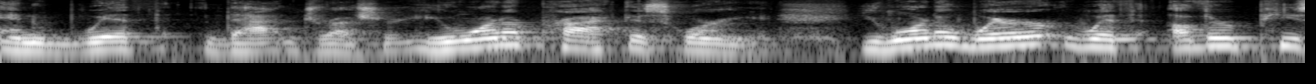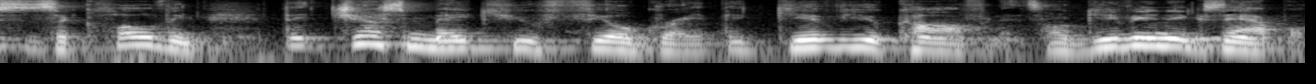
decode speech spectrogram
and with that dress shirt. You want to practice wearing it. You want to wear it with other pieces of clothing that just make you feel great, that give you confidence. I'll give you an example.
